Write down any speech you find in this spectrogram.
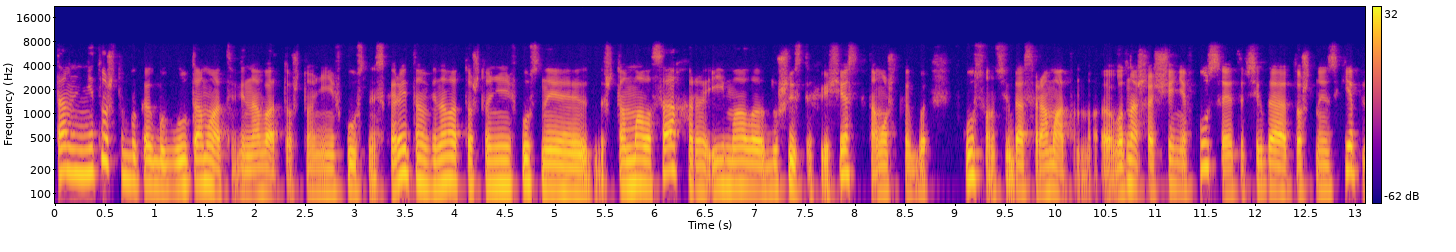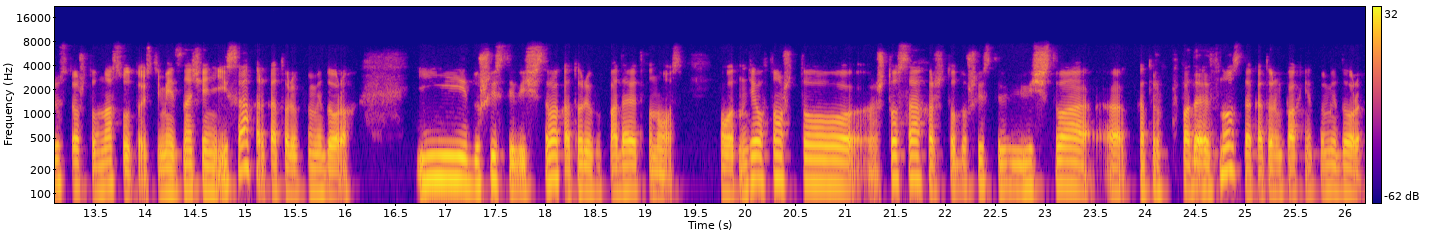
там не то чтобы как бы глутамат виноват, то, что они невкусные, скорее там виноват то, что они невкусные, что там мало сахара и мало душистых веществ, потому что как бы вкус он всегда с ароматом. Вот наше ощущение вкуса это всегда то, что на языке, плюс то, что в носу, то есть имеет значение и сахар, который в помидорах, и душистые вещества, которые попадают в нос. Вот. Но дело в том, что что сахар, что душистые вещества, э, которые попадают в нос, да, которым пахнет помидоры,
